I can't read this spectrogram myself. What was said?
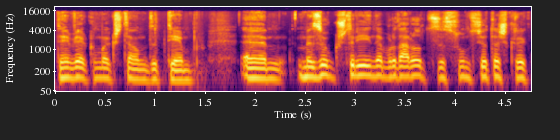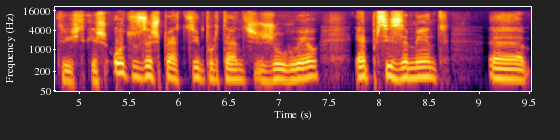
Tem a ver com uma questão de tempo, um, mas eu gostaria ainda de abordar outros assuntos e outras características. Outros aspectos importantes, julgo eu, é precisamente uh,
